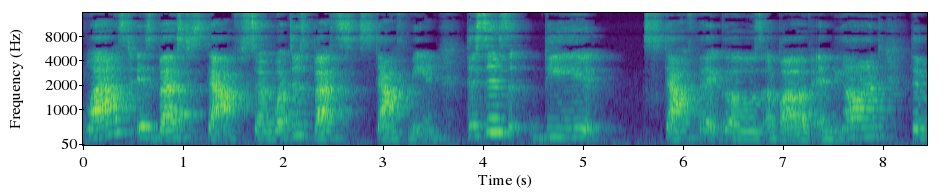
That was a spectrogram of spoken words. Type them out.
Last is best staff. So what does best staff mean? This is the staff that goes above and beyond the,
